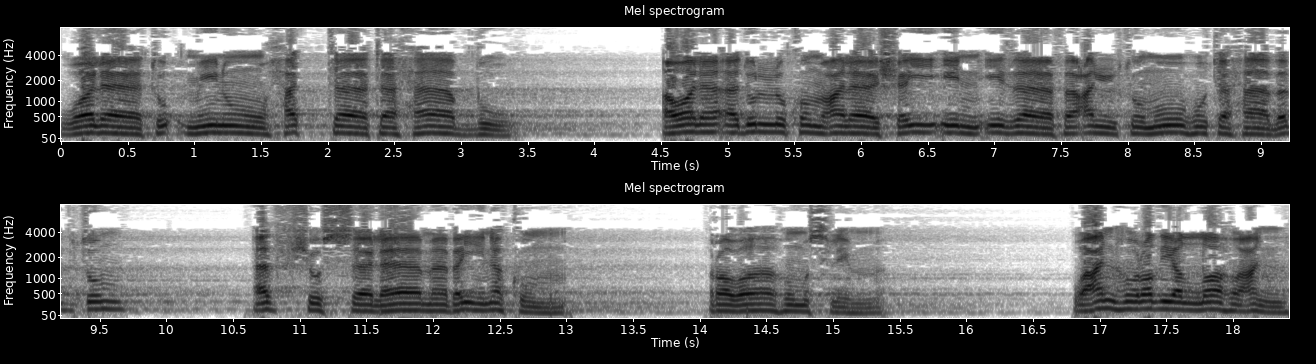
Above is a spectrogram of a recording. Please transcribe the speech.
ولا تؤمنوا حتى تحابوا. أولا أدلكم على شيء إذا فعلتموه تحاببتم؟ أفشوا السلام بينكم. رواه مسلم. وعنه رضي الله عنه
